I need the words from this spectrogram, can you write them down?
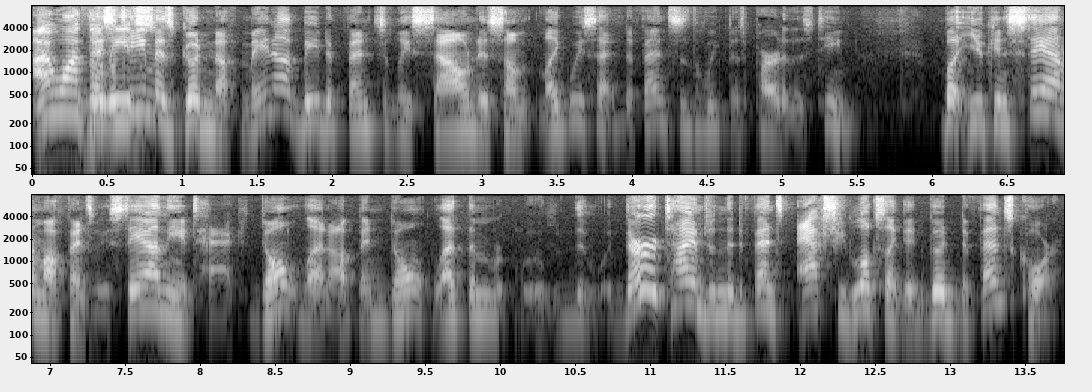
I want the This Leafs. team is good enough. May not be defensively sound as some like we said. Defense is the weakness part of this team, but you can stay on them offensively. Stay on the attack. Don't let up and don't let them. There are times when the defense actually looks like a good defense core.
